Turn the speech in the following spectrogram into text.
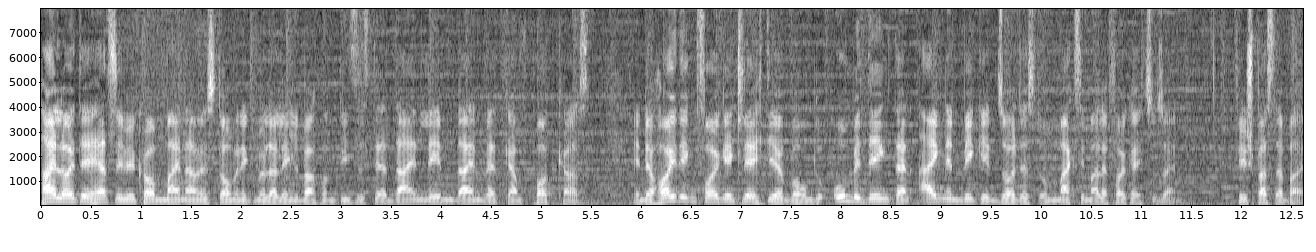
Hi Leute, herzlich willkommen. Mein Name ist Dominik Müller-Lingelbach und dies ist der Dein Leben, Dein Wettkampf Podcast. In der heutigen Folge erkläre ich dir, warum du unbedingt deinen eigenen Weg gehen solltest, um maximal erfolgreich zu sein. Viel Spaß dabei.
